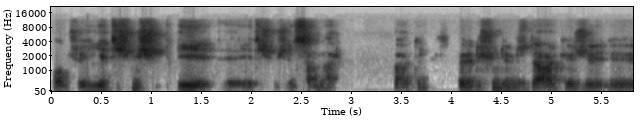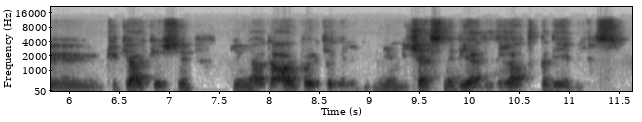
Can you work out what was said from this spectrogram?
oldukça yetişmiş, iyi yetişmiş insanlar vardır. Böyle düşündüğümüzde arkeoloji, e, Türkiye arkeolojisi dünyada Avrupa ülkelerinin içerisinde bir yerdedir rahatlıkla diyebiliriz.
